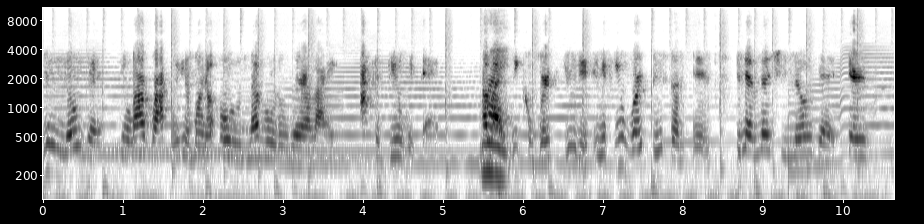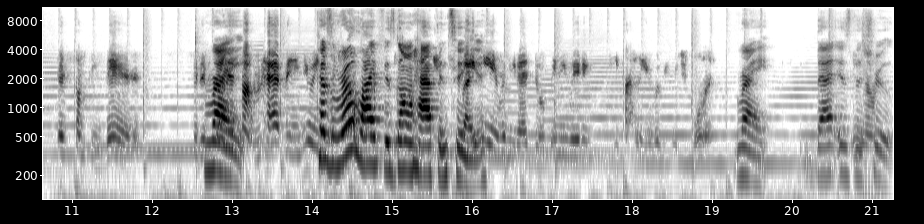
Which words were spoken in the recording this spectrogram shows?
You know that you know I rock with him on a whole level to where like I can deal with that. Or Right. like we can work through this. And if you work through something, then that lets you know that there's there's something there. But if Right. there's something happening, you ain't Because real life is gonna happen to like, you. He ain't really that dope anyway. He probably ain't really what you want. Right. That is the You know. truth.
